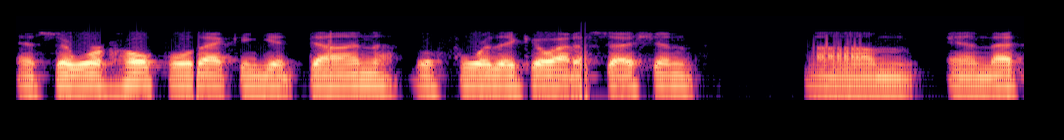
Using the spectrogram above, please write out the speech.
And so we're hopeful that can get done before they go out of session. Um, and that's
